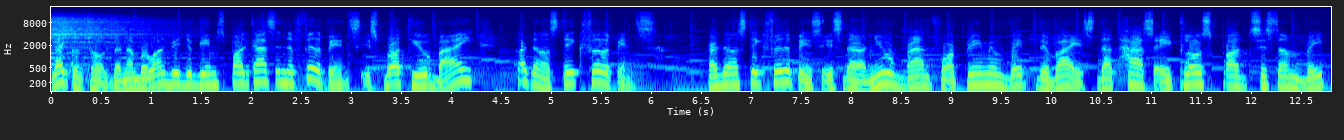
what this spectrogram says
Light Control, the number one video games podcast in the Philippines, is brought to you by Cardinal Stick Philippines. Cardinal Stick Philippines is the new brand for premium vape device that has a closed pod system vape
